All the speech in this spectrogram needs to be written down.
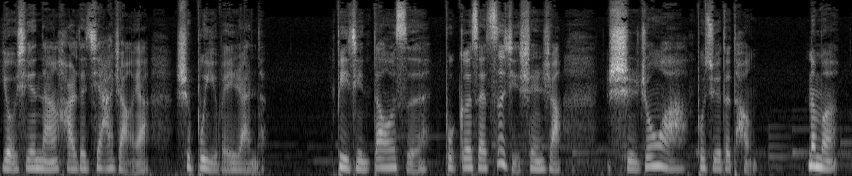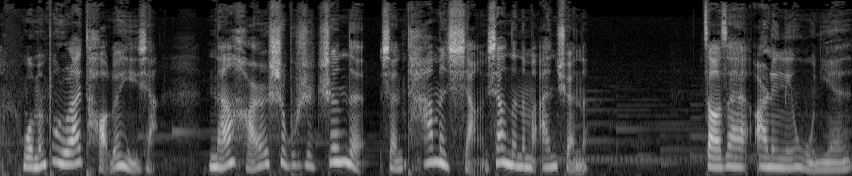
有些男孩的家长呀是不以为然的。毕竟刀子不割在自己身上，始终啊不觉得疼。那么，我们不如来讨论一下，男孩是不是真的像他们想象的那么安全呢？早在二零零五年，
